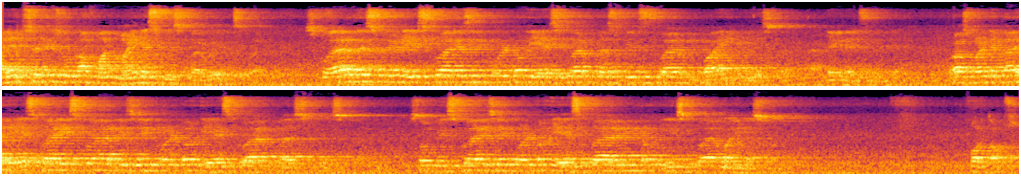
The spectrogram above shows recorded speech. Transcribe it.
ellipse it is root of 1 minus b square by a square square this get a square is equal to a square plus b square by a square take it as cross multiply a square a square is equal to a square plus b square So b square is equal to a square into e square minus 1. Fourth option.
